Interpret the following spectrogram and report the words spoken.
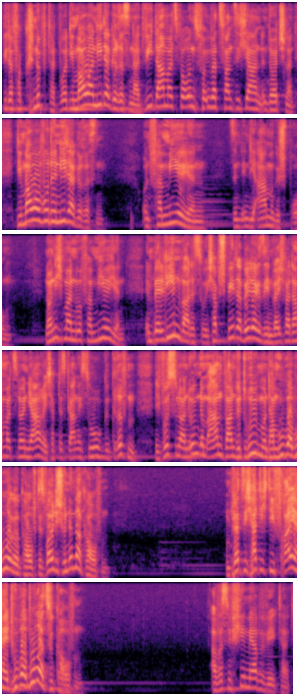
wieder verknüpft hat, wo er die Mauer niedergerissen hat, wie damals bei uns vor über 20 Jahren in Deutschland. Die Mauer wurde niedergerissen und Familien sind in die Arme gesprungen. Noch nicht mal nur Familien. In Berlin war das so. Ich habe später Bilder gesehen, weil ich war damals neun Jahre. Ich habe das gar nicht so gegriffen. Ich wusste nur, an irgendeinem Abend waren wir drüben und haben Huba Buba gekauft. Das wollte ich schon immer kaufen. Und plötzlich hatte ich die Freiheit, Huba Buba zu kaufen. Aber was mich viel mehr bewegt hat,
